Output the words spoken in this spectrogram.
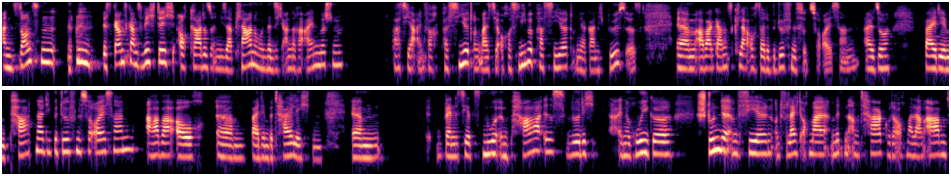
ansonsten ist ganz, ganz wichtig, auch gerade so in dieser Planung und wenn sich andere einmischen, was ja einfach passiert und meist ja auch aus Liebe passiert und ja gar nicht böse ist, ähm, aber ganz klar auch seine Bedürfnisse zu äußern. Also bei dem Partner die Bedürfnisse äußern, aber auch ähm, bei den Beteiligten. Ähm, wenn es jetzt nur im Paar ist, würde ich eine ruhige Stunde empfehlen und vielleicht auch mal mitten am Tag oder auch mal am Abend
